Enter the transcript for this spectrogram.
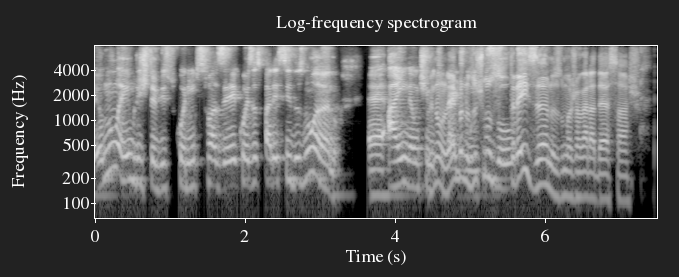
eu não lembro de ter visto o Corinthians fazer coisas parecidas no ano. É, ainda é um time Eu não lembro nos últimos gols. três anos numa jogada dessa, acho.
